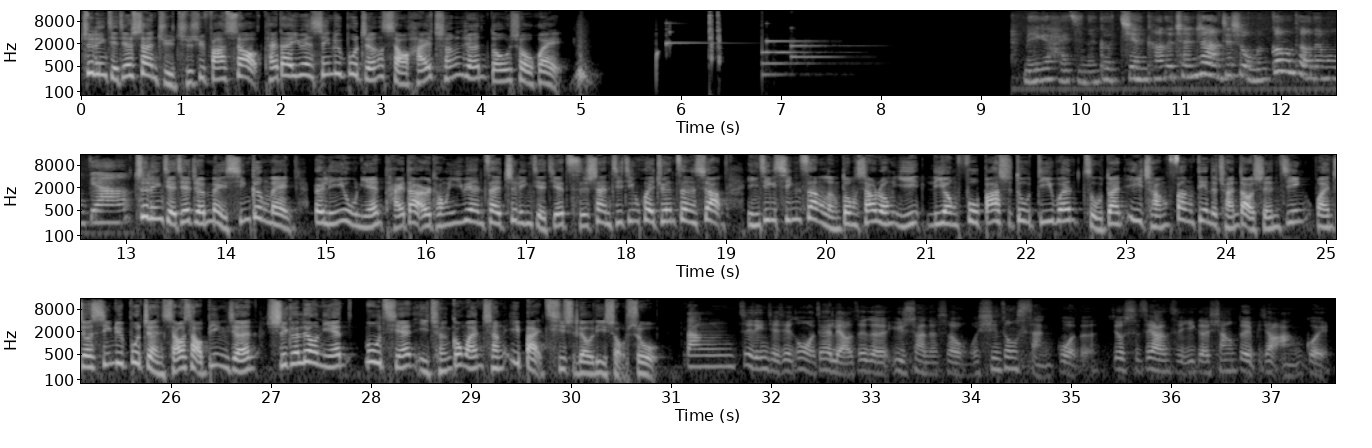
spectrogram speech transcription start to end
志玲姐姐善举持续发酵，台大医院心律不整，小孩、成人都受惠。每一个孩子能够健康的成长，就是我们共同的目标。志玲姐姐人美心更美。二零一五年，台大儿童医院在志玲姐姐慈善基金会捐赠下，引进心脏冷冻消融仪，利用负八十度低温阻断异常放电的传导神经，挽救心律不整小小病人。时隔六年，目前已成功完成一百七十六例手术。当志玲姐姐跟我在聊这个预算的时候，我心中闪过的就是这样子一个相对比较昂贵。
